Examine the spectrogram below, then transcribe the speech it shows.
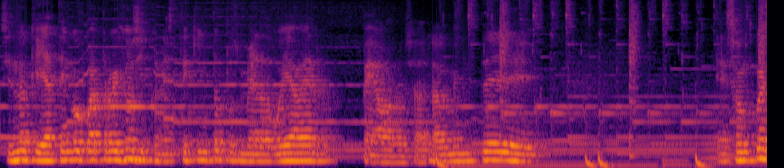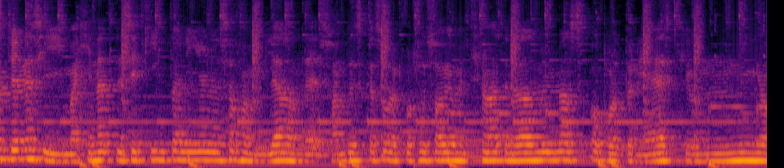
siendo que ya tengo cuatro hijos y con este quinto pues me las voy a ver peor. O sea, realmente son cuestiones y imagínate ese quinto niño en esa familia donde son de escasos recursos, obviamente no va a tener las mismas oportunidades que un niño,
